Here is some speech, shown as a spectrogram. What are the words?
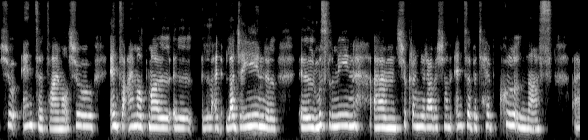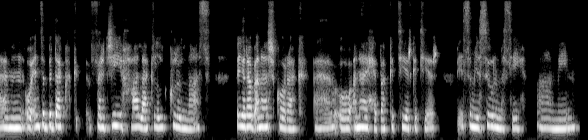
شو أنت تعمل شو أنت عملت مع اللاجئين المسلمين؟ شكرا يا رب عشان أنت بتحب كل الناس وأنت بدك فرجي حالك لكل الناس. يا رب أنا أشكرك وأنا أحبك كثير كثير باسم يسوع المسيح. آمين.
